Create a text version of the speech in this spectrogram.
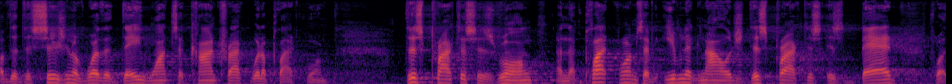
of the decision of whether they want to contract with a platform. This practice is wrong, and the platforms have even acknowledged this practice is bad for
